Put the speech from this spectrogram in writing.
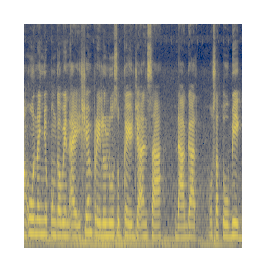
ang una nyo pong gawin ay syempre lulusob kayo dyan sa dagat o sa tubig.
